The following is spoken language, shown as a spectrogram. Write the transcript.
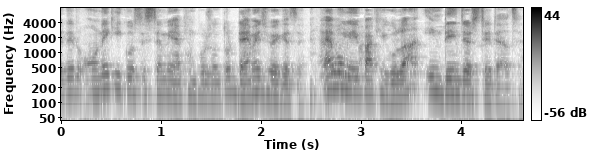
এদের অনেক ইকোসিস্টেমই এখন পর্যন্ত ড্যামেজ হয়ে গেছে। এবং এই পাখিগুলা ইন ডেঞ্জার স্টেটে আছে।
